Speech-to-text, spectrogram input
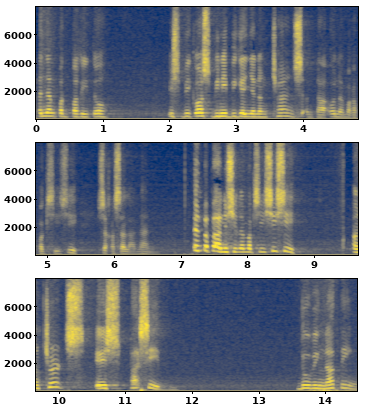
kanyang pagparito is because binibigyan niya ng chance ang tao na makapagsisi sa kasalanan. And paano sila magsisisi? Ang church is passive, doing nothing,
